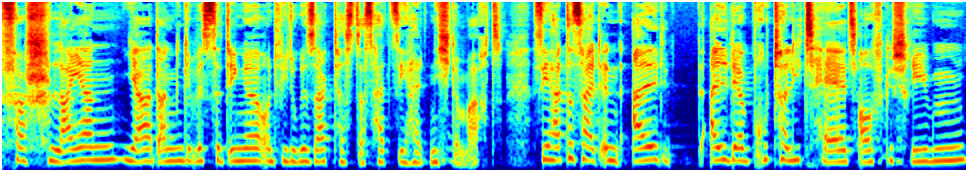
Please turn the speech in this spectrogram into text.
verschleiern ja dann gewisse Dinge und wie du gesagt hast, das hat sie halt nicht gemacht. Sie hat es halt in all, all der Brutalität aufgeschrieben.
